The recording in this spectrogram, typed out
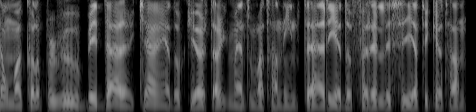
om man kollar på Ruby, där kan jag dock göra ett argument om att han inte är redo för LSI. Jag tycker att han,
